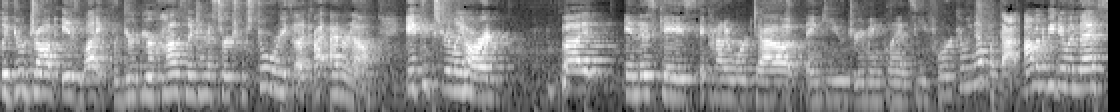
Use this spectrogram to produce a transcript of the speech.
like your job is life. Like you're, you're constantly trying to search for stories. Like, I, I don't know. It's extremely hard, but in this case, it kind of worked out. Thank you, Dreaming Clancy, for coming up with that. I'm gonna be doing this,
